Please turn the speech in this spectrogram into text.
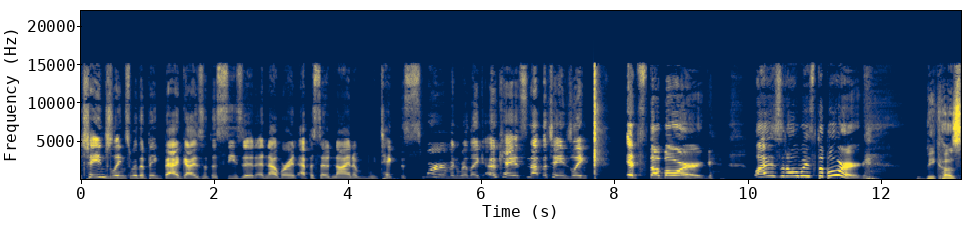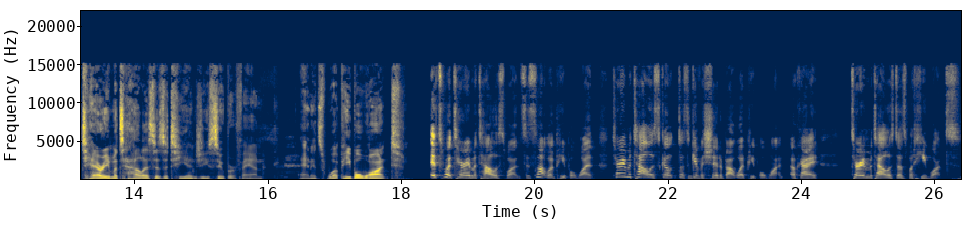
changelings were the big bad guys of the season, and now we're in episode nine, and we take the swerve, and we're like, okay, it's not the changeling, it's the Borg. Why is it always the Borg? Because Terry Matalas is a TNG super fan, and it's what people want. It's what Terry Matalas wants. It's not what people want. Terry Matalas doesn't give a shit about what people want. Okay, Terry Matalas does what he wants.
